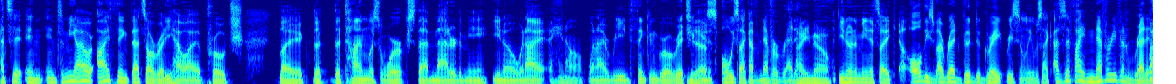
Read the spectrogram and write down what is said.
That's it. And and to me, I I think that's already how I approach like the the timeless works that matter to me you know when i you know when i read think and grow rich again yes. it's always like i've never read it i know you know what i mean it's like all these i read good to great recently it was like as if i never even read it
